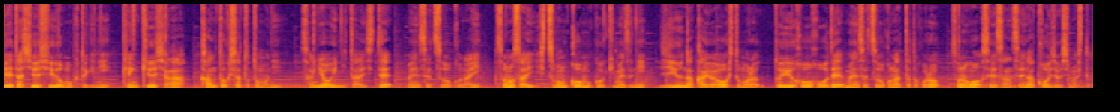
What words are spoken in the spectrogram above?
データ収集を目的に研究者が監督者とともに作業員に対して面接を行いその際質問項目を決めずに自由な会話をしてもらうという方法で面接を行ったところその後生産性が向上しました。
